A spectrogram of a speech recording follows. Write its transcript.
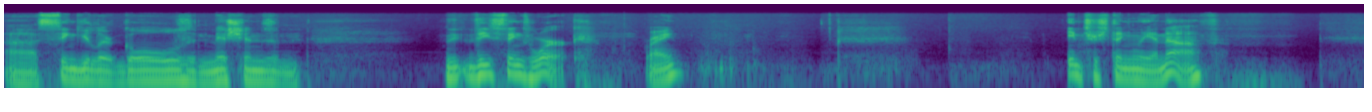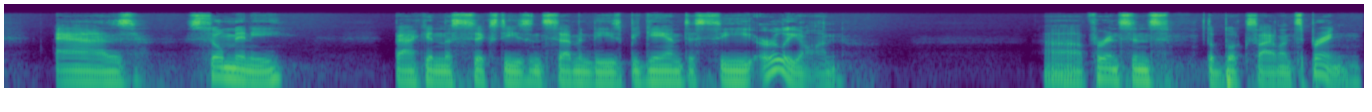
uh, singular goals and missions and these things work, right? Interestingly enough, as so many back in the 60s and 70s began to see early on, uh, for instance, the book Silent Spring,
